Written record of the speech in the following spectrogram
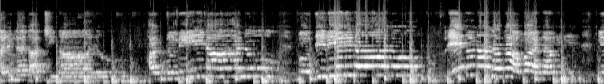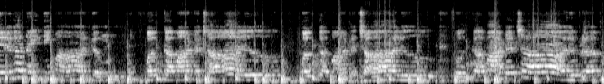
కళ్ళ దాచినాను. హద్దు మీరినాను బుద్ధి మీరి చాలు పక్క మాట చాలు ఒక్క మాట చాలు ప్రభు.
